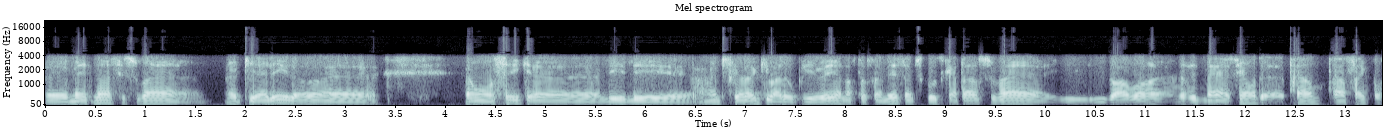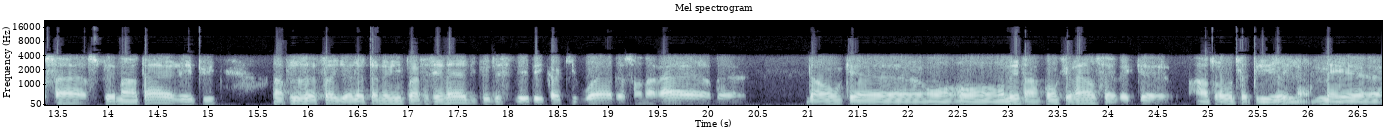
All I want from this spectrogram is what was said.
maintenant, c'est souvent un pied aller. Là, on sait que les, un psychologue qui va aller au privé, un orthophoniste, un psychoéducateur, souvent, il va avoir une rémunération de 30-35% supplémentaire. Et puis, en plus de ça, il y a l'autonomie professionnelle. Il peut décider des cas qu'il voit, de son horaire. Donc, euh, on, est en concurrence avec, euh, entre autres, le privé. Mais euh,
